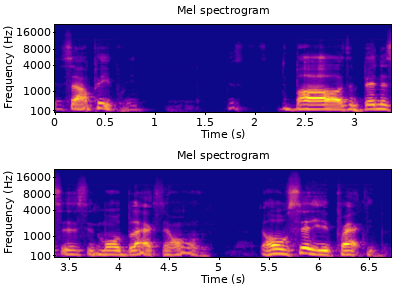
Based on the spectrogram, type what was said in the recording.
it's our people. Know. The- bars and businesses is more blacks than own. The whole city is practically.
